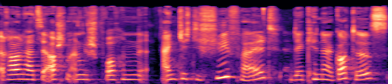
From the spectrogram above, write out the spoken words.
Raul hat es ja auch schon angesprochen, eigentlich die Vielfalt der Kinder Gottes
